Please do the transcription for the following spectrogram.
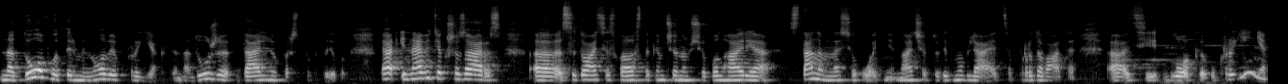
на довготермінові проєкти, на дуже дальню перспективу. Та і навіть якщо зараз е, ситуація склалася таким чином, що Болгарія станом на сьогодні, начебто, відмовляється продавати е, ці блоки Україні,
